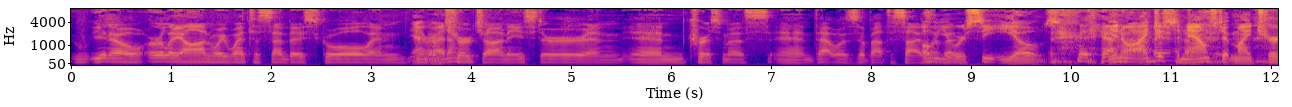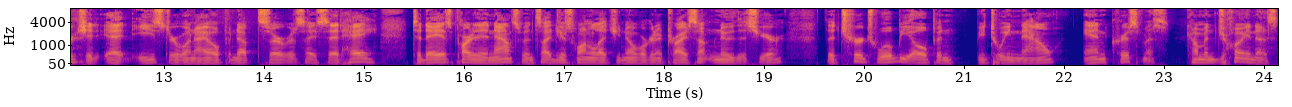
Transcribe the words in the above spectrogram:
You know, early on we went to Sunday school and Yeah, you know, right church on Easter and and Christmas, and that was about the size. Oh, of oh, you it. were CEOs. You know, I just announced at my church at, at Easter when I opened up the service. I said, "Hey, today as part of the announcements, I just want to let you know we're going to try something new this year. The church will be open between now and Christmas. Come and join us."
